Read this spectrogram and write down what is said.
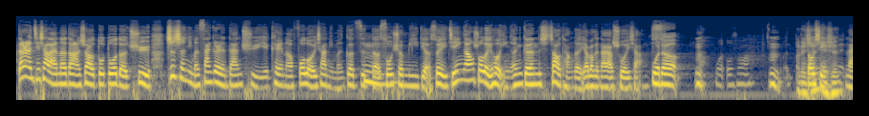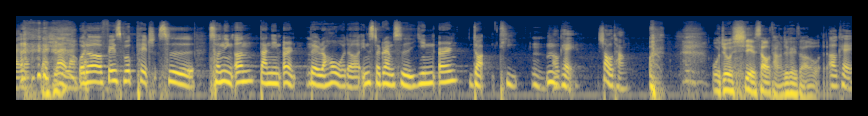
当然，接下来呢，当然是要多多的去支持你们三个人的单曲，也可以呢 follow 一下你们各自的嗯 social media。所以杰英刚刚说了以后，尹恩跟赵唐的要不要跟大家说一下？我的，嗯嗯，我我说吗？啊你都行 来 来来来来，我的 Facebook page 是陈颖恩单音恩，对，然后我的 Instagram 是 in n dot t。嗯嗯 OK，少棠 我就谢少堂就可以找到我的。OK，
